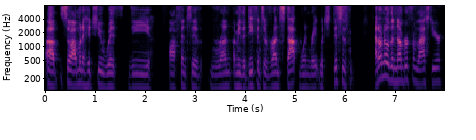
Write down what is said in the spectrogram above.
Uh, so I'm going to hit you with the offensive run. I mean, the defensive run stop win rate, which this is. I don't know the number from last year.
